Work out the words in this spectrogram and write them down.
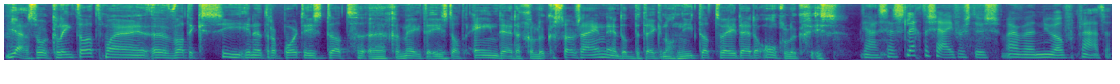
Ja, zo klinkt dat. Maar uh, wat ik zie in het rapport is dat uh, gemeten is dat een derde gelukkig zou zijn. En dat betekent nog niet dat twee derde ongelukkig is. Ja, het zijn slechte cijfers dus, waar we nu over praten.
